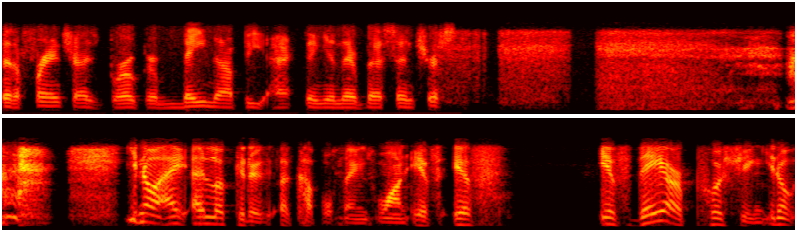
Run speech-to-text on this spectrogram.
that a franchise broker may not be acting in their best interest? You know, I, I look at a, a couple things. One, if if if they are pushing, you know,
